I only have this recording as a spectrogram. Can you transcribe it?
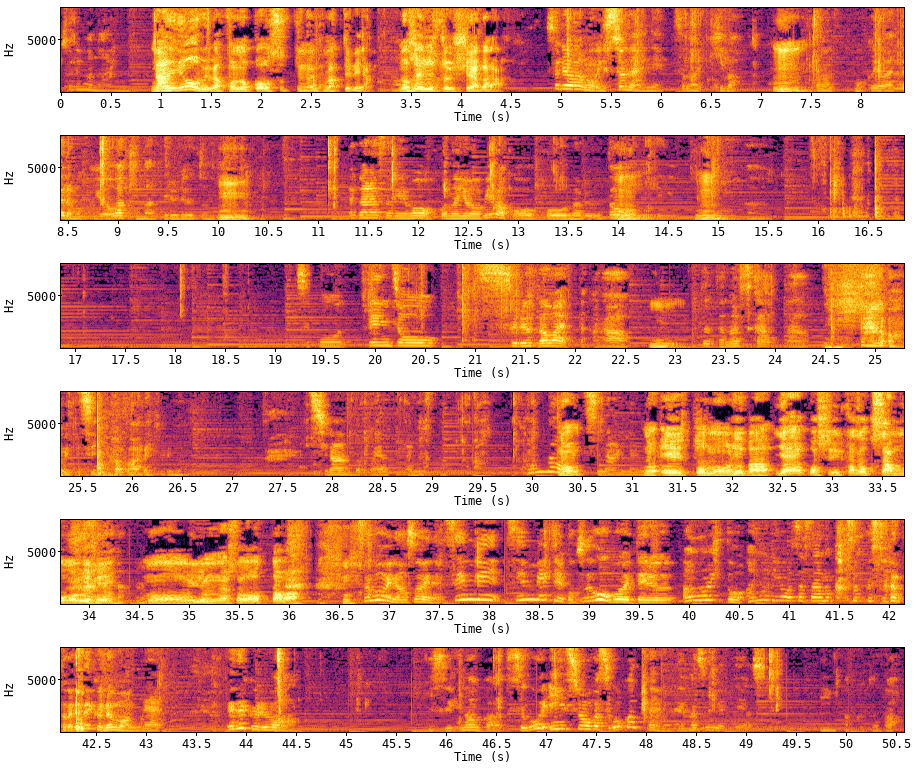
それはないの？何曜日はこのコースっていうのは決まってるやん。載せる人一緒やから。それはもう一緒なんやね、その日は。うん。この木曜やったら木曜は決まってるルートに。うん。だからそれを、この曜日はこう、こうのルートうんっていう。うん。うんそこ、天井する側やったから、うん。ちょっと楽しかった。お家回れるの。知らんとこやったりさ。こんなお家なんやの、ね。ええ人もおれば、ややこしい家族さんもおるし、もういろんな人がおったわ。すごいな、そうやね。鮮明、鮮明っていうか、すごい覚えてる。あの人、あの利用者さんの家族さんとか出てくるもんね。出てくるわ。なんか、すごい印象がすごかったよね。初めてやし。インパクトが。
